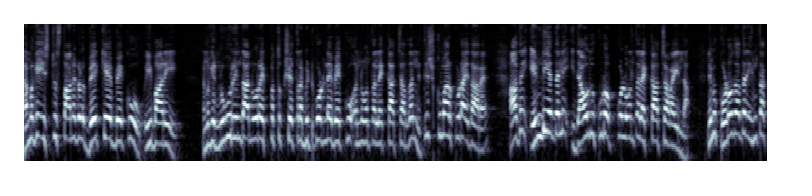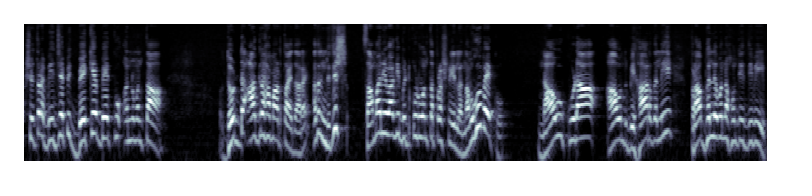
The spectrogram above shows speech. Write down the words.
ನಮಗೆ ಇಷ್ಟು ಸ್ಥಾನಗಳು ಬೇಕೇ ಬೇಕು ಈ ಬಾರಿ. ನಮಗೆ ನೂರಿಂದ ನೂರ ಇಪ್ಪತ್ತು ಕ್ಷೇತ್ರ ಬಿಟ್ಟುಕೊಡಲೇಬೇಕು ಅನ್ನುವಂಥ ಲೆಕ್ಕಾಚಾರದಲ್ಲಿ ನಿತೀಶ್ ಕುಮಾರ್ ಕೂಡ ಇದ್ದಾರೆ. ಆದರೆ ಎನ್ ಡಿ ಎದಲ್ಲಿ ಇದ್ಯಾವುದು ಕೂಡ ಒಪ್ಕೊಳ್ಳುವಂಥ ಲೆಕ್ಕಾಚಾರ ಇಲ್ಲ. ನಿಮಗೆ ಕೊಡೋದಾದರೆ ಇಂಥ ಕ್ಷೇತ್ರ ಬಿ ಜೆ ಪಿಗೆ ಬೇಕೇ ಬೇಕು ಅನ್ನುವಂಥ ದೊಡ್ಡ ಆಗ್ರಹ ಮಾಡ್ತಾ ಇದ್ದಾರೆ. ಆದರೆ ನಿತೀಶ್ ಸಾಮಾನ್ಯವಾಗಿ ಬಿಟ್ಕೊಡುವಂಥ ಪ್ರಶ್ನೆ ಇಲ್ಲ. ನಮಗೂ ಬೇಕು. ನಾವು ಕೂಡ ಆ ಒಂದು ಬಿಹಾರದಲ್ಲಿ ಪ್ರಾಬಲ್ಯವನ್ನು ಹೊಂದಿದ್ದೀವಿ.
